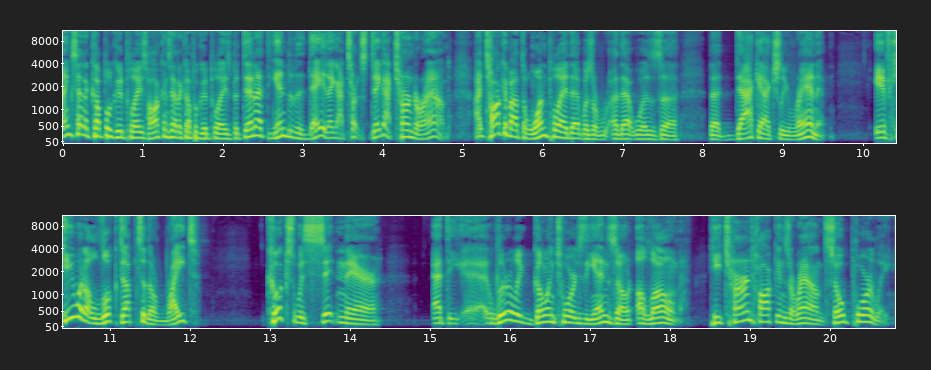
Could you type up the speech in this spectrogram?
Banks had a couple good plays. Hawkins had a couple good plays, but then at the end of the day, they got tur- they got turned around. I talk about the one play that was a that was uh, that Dak actually ran it. If he would have looked up to the right, Cooks was sitting there at the uh, literally going towards the end zone alone. He turned Hawkins around so poorly,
